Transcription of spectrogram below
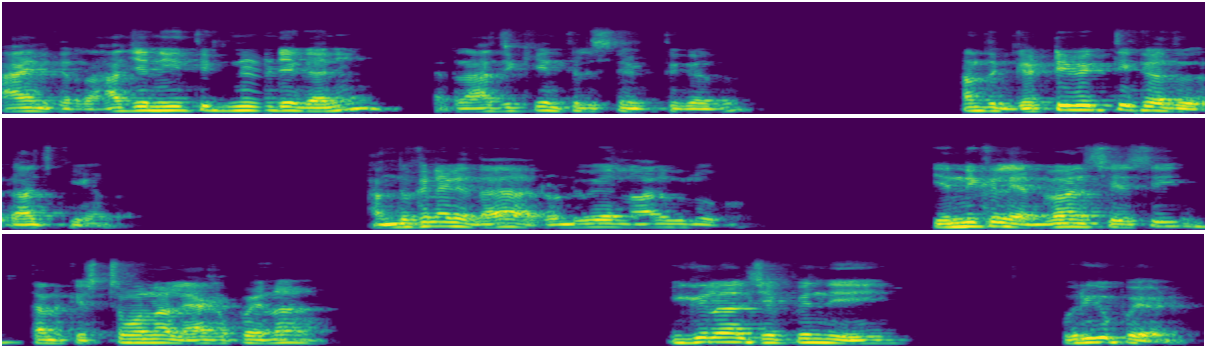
ఆయనకి రాజనీతిజ్ఞుడే కానీ రాజకీయం తెలిసిన వ్యక్తి కాదు. అంత గట్టి వ్యక్తి కాదు రాజకీయంలో. అందుకనే కదా రెండు వేల నాలుగులో ఎన్నికలు అడ్వాన్స్ చేసి తనకు ఇష్టమన్నా లేకపోయినా మిగిలాలు చెప్పింది ఒరిగిపోయాడు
